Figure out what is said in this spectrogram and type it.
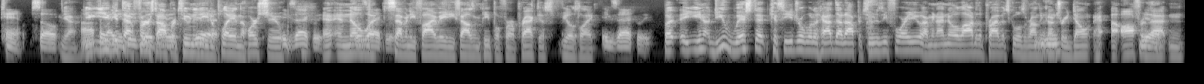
camp. So yeah, you, you like get that first opportunity yeah. to play in the horseshoe exactly, and, and know exactly. what 75, 80,000 people for a practice feels like. Exactly. But uh, you know, do you wish that Cathedral would have had that opportunity for you? I mean, I know a lot of the private schools around the mm-hmm. country don't ha- uh, offer yeah. that, and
